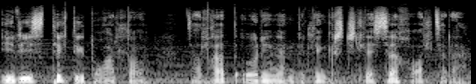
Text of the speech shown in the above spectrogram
99 тэг тэг дугаар руу залгаад өөрийн амьдралын гэрчлэлээсээ хуваалцаарай.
